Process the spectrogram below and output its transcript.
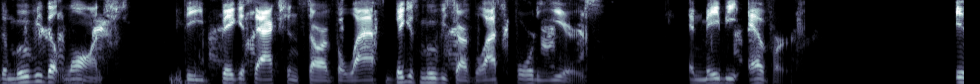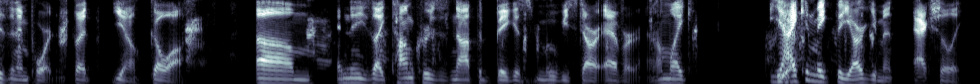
the movie that launched the biggest action star of the last biggest movie star of the last 40 years and maybe ever isn't important but you know go off um and then he's like tom cruise is not the biggest movie star ever. And i'm like yeah, i can make the argument actually.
